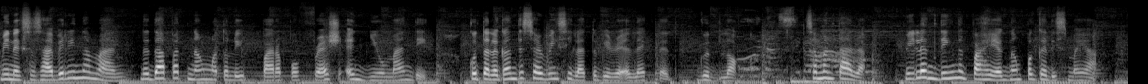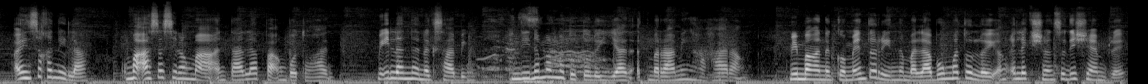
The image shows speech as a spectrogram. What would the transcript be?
May nagsasabi rin naman na dapat nang matuloy para po fresh and new mandate kung talagang deserving sila to be re-elected. Good luck. Samantala, may ilan ding nagpahayag ng pagkadismaya. Ayon sa kanila, umaasa silang maaantala pa ang botohan. May ilan na nagsabing, hindi naman matutuloy yan at maraming haharang. May mga nagkomento rin na malabong matuloy ang eleksyon sa Disyembre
